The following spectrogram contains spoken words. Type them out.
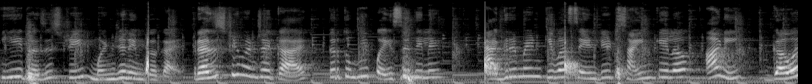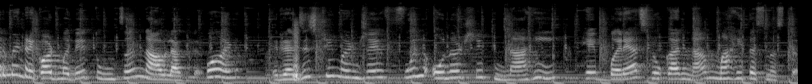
की ही रजिस्ट्री म्हणजे नेमकं काय? रजिस्ट्री म्हणजे काय? तर तुम्ही पैसे दिले ॲग्रीमेंट किंवा सेंडीट साईन केलं आणि गव्हर्नमेंट रेकॉर्डमध्ये तुमचं नाव लागलं. पण रजिस्ट्री म्हणजे फुल ओनरशिप नाही हे बऱ्याच लोकांना माहीतच नसतं.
